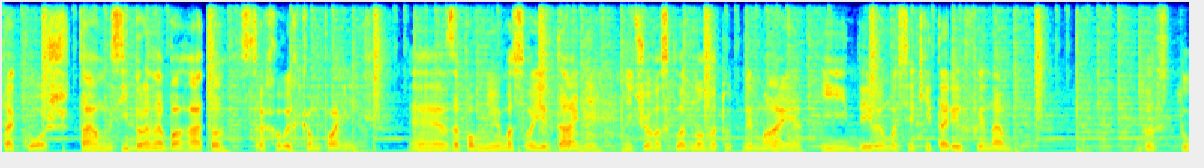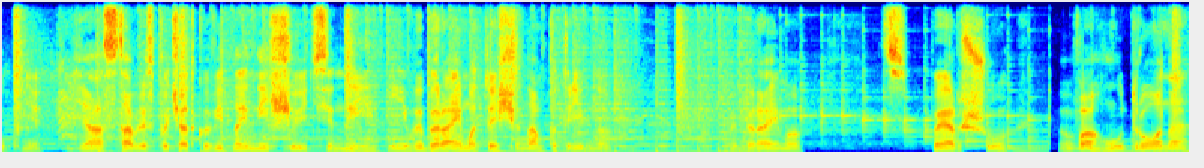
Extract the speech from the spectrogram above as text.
також. Там зібрано багато страхових компаній. Е, Заповнюємо свої дані, нічого складного тут немає. І дивимося, які тарифи нам доступні. Я ставлю спочатку від найнижчої ціни і вибираємо те, що нам потрібно. Вибираємо спершу вагу дрона.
